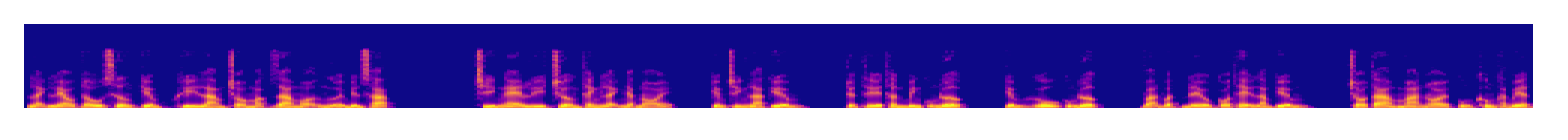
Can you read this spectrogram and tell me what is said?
lạnh leo thấu xương kiếm khí làm cho mặc ra mọi người biến sắc. Chỉ nghe lý trường thanh lạnh nhạt nói, kiếm chính là kiếm, tuyệt thế thần binh cũng được, kiếm gỗ cũng được, vạn vật đều có thể làm kiếm, cho ta mà nói cũng không khác biệt.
